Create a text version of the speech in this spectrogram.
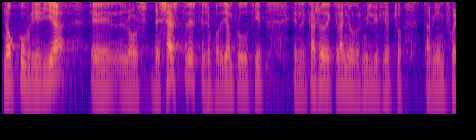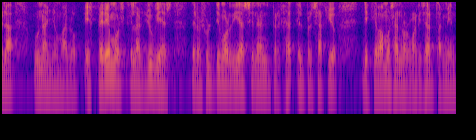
no cubriría eh, los desastres que se podrían producir en el caso de que el año 2018 también fuera un año malo. Esperemos que las lluvias de los últimos días sean el presagio de que vamos a normalizar también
